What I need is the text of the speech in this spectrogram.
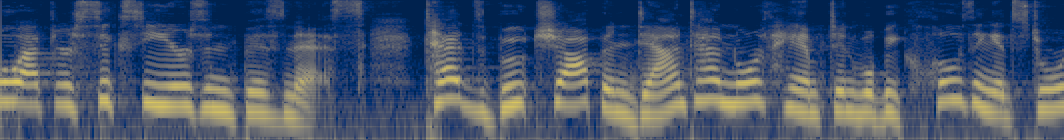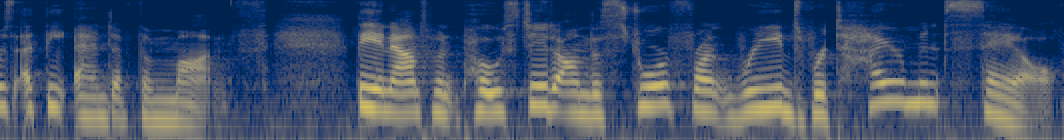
Well, after 60 years in business, Ted's Boot Shop in downtown Northampton will be closing its doors at the end of the month. The announcement posted on the storefront reads retirement sale.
